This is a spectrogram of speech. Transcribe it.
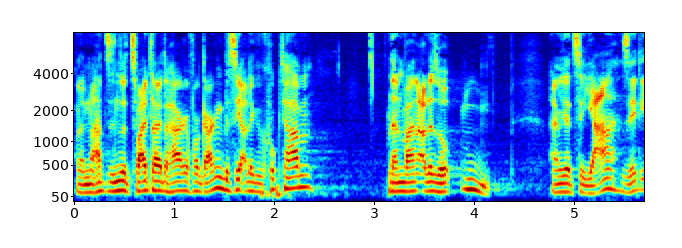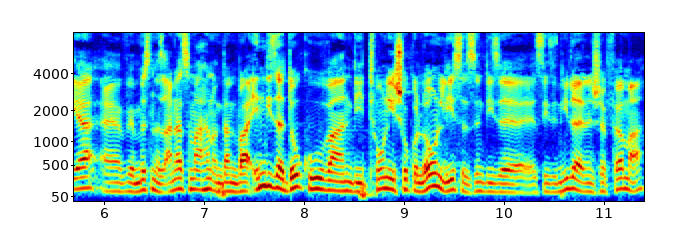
Und dann sind so zwei, drei Tage vergangen, bis sie alle geguckt haben. Und dann waren alle so, mm, dann habe ich gesagt, ja, seht ihr, äh, wir müssen das anders machen. Und dann war in dieser Doku waren die Tony Chocolonelys, das sind diese, ist diese niederländische Firma,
